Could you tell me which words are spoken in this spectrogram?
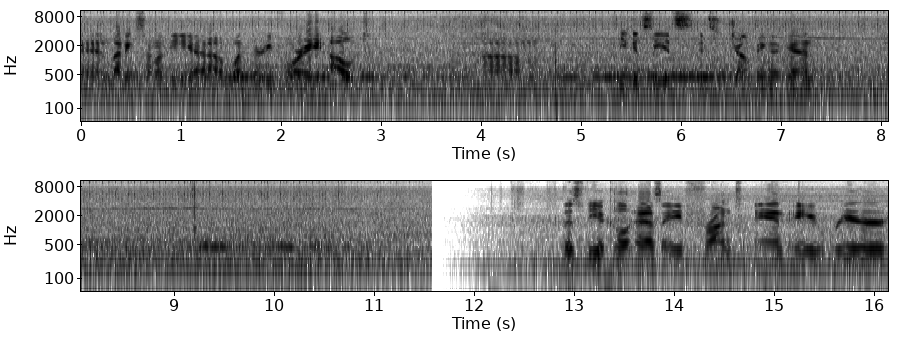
and letting some of the uh, 134A out. Um, you can see it's it's jumping again. This vehicle has a front and a rear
